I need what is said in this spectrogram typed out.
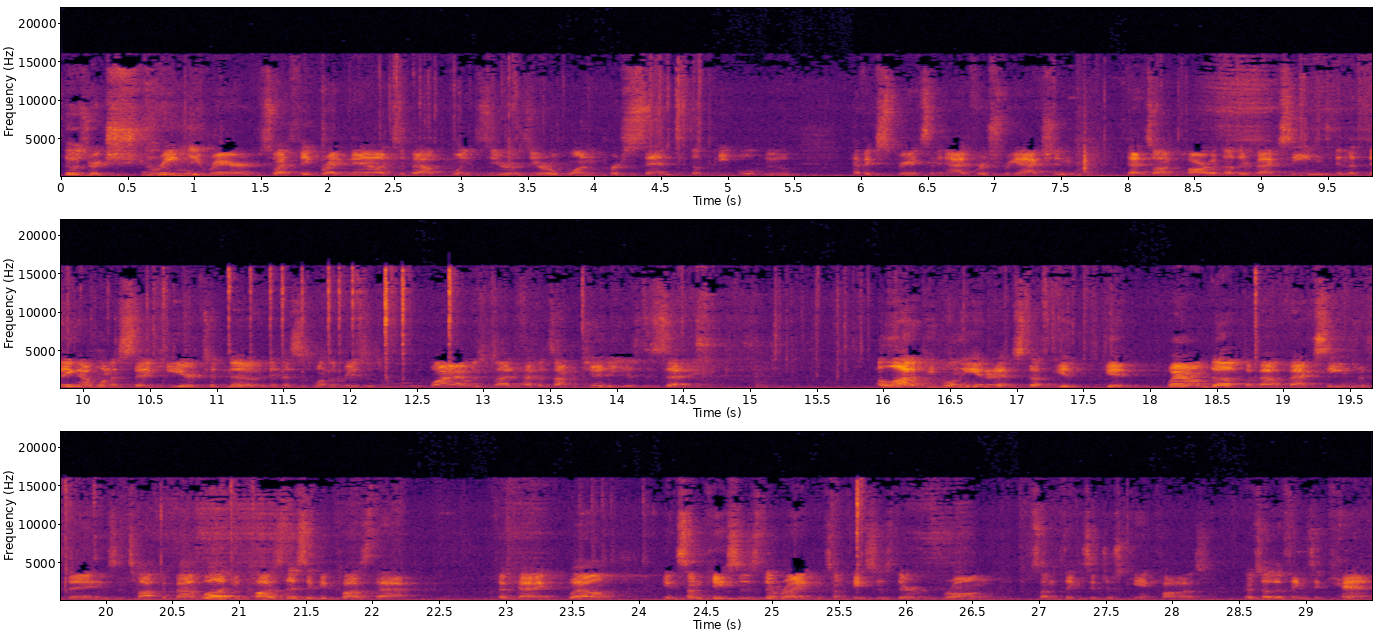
Those are extremely rare. So I think right now it's about 0.001% of people who have experienced an adverse reaction that's on par with other vaccines. And the thing I want to say here to note, and this is one of the reasons why I was glad to have this opportunity, is to say a lot of people on the internet stuff get, get wound up about vaccines or things and talk about, well, it could cause this, it could cause that. Okay, well, in some cases they're right, in some cases they're wrong. Some things it just can't cause, there's other things it can.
